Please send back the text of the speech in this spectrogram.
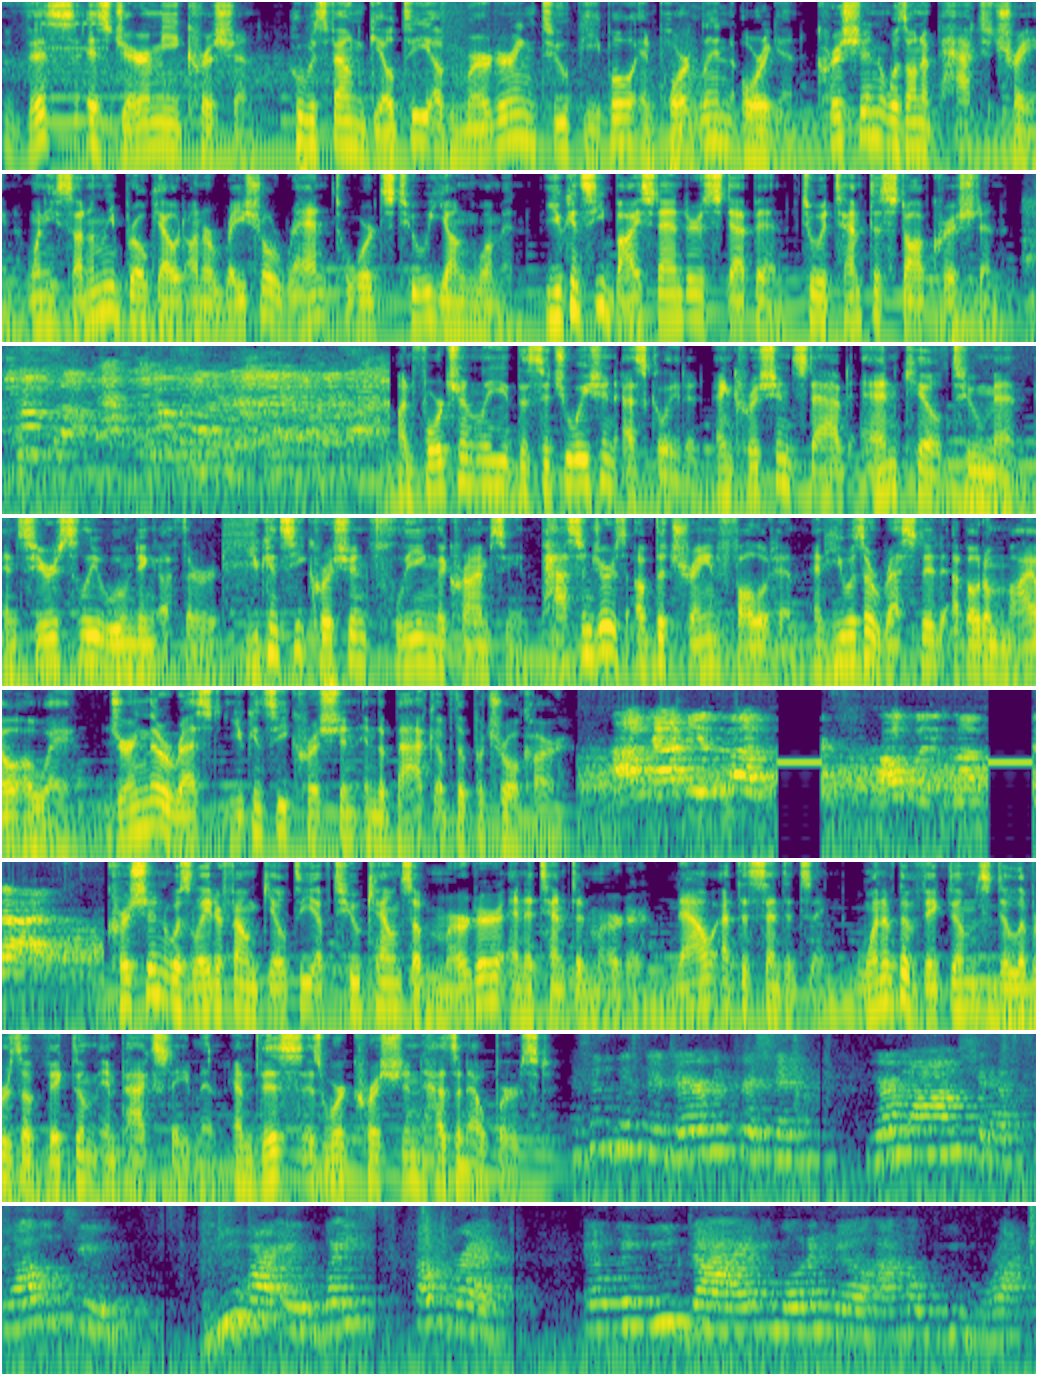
This is Jeremy Christian, who was found guilty of murdering two people in Portland, Oregon. Christian was on a packed train when he suddenly broke out on a racial rant towards two young women. You can see bystanders step in to attempt to stop Christian. Unfortunately, the situation escalated and Christian stabbed and killed two men and seriously wounding a third. You can see Christian fleeing the crime scene. Passengers of the train followed him and he was arrested about a mile away. During the arrest, you can see Christian in the back of the patrol car. I'm happy as a mother. Hopefully this mother dies. Christian was later found guilty of two counts of murder and attempted murder. Now, at the sentencing, one of the victims delivers a victim impact statement, and this is where Christian has an outburst. To Mr. Jeremy Christian, your mom should have swallowed you. You are a waste of breath. And when you die and go to hell, I hope you rot.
